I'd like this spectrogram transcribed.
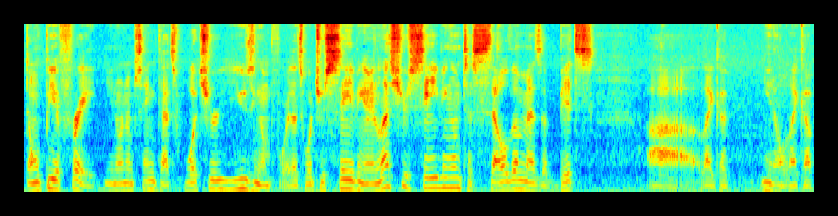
Don't be afraid. You know what I'm saying? That's what you're using them for. That's what you're saving. Unless you're saving them to sell them as a bits, uh, like a, you know, like a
